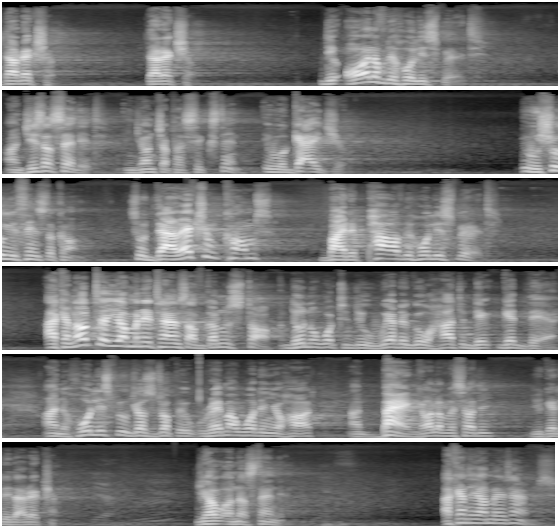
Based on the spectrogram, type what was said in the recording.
direction, direction. The oil of the Holy Spirit. And Jesus said it in John chapter 16. It will guide you, it will show you things to come. So direction comes by the power of the Holy Spirit. I cannot tell you how many times I've gotten stuck, don't know what to do, where to go, how to de- get there. And the Holy Spirit just drop a rhema word in your heart, and bang, all of a sudden, you get a direction. You have understanding. I can't tell you how many times.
